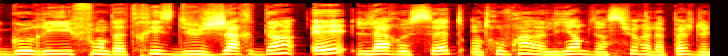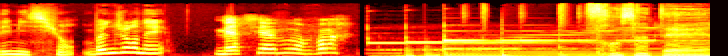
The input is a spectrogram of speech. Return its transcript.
Gori, fondatrice du Jardin et la recette. On trouvera un lien bien sûr à la page de l'émission. Bonne journée. Merci à vous. Au revoir. France Inter.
